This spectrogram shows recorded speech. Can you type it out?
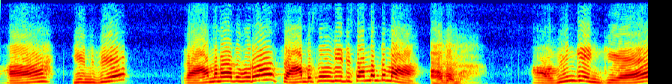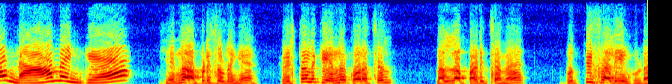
ஆ, என்னது? ராமநாதபுரம் சாம்பசம் வீட்டு சம்பந்தமா? ஆமாமா அவங்க எங்க? நாம எங்க? என்ன அப்படி சொல்றீங்க? கிருஷ்ணனுக்கு என்ன குறைச்சல்? நல்லா படிச்சவன் புத்திசாலியும் கூட.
